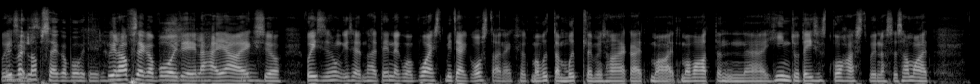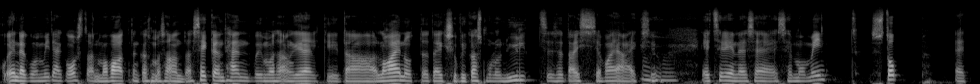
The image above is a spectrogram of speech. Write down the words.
või, või siis, lapsega poodi ei lähe. või lapsega poodi ei lähe ja eks ju, või siis ongi see, et noh, et enne kui ma poest midagi ostan, eks ju, et ma võtan mõtlemisaega, et ma, et ma vaatan äh, hindu teisest kohast või noh, seesama, et enne kui ma midagi ostan, ma vaatan, kas ma saan ta second hand või ma saan kellelgi ta laenutada, eks ju, või kas mul on üldse seda asja vaja, eks ju mm. -hmm. et selline see, see moment, stopp et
